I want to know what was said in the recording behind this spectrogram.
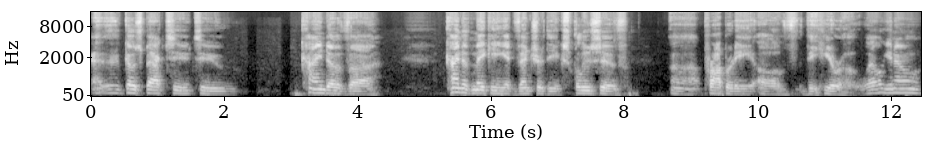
it goes back to to kind of uh, kind of making adventure the exclusive uh, property of the hero. Well, you know,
